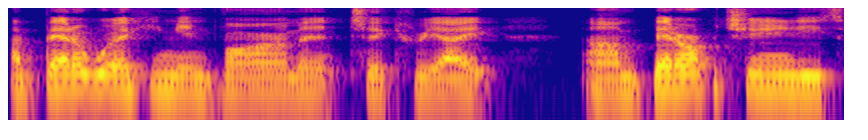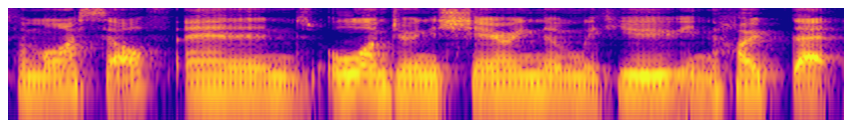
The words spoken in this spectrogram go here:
a better working environment, to create um, better opportunities for myself, and all I'm doing is sharing them with you in the hope that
